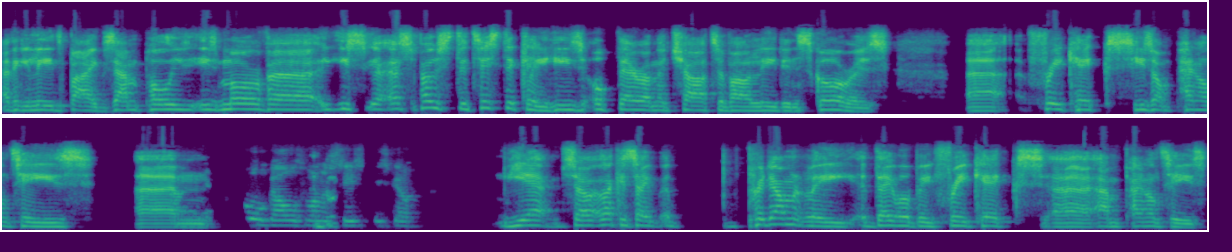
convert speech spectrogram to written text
I think he leads by example. He's, he's more of a he's I suppose statistically he's up there on the chart of our leading scorers. Uh, free kicks, he's on penalties. Um, Four goals, one assist. He's got. Yeah, so like I say, uh, predominantly they will be free kicks uh, and penalties.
